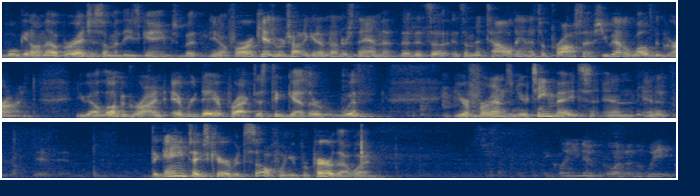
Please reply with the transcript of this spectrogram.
We'll get on the upper edge of some of these games. But you know, for our kids, we're trying to get them to understand that, that it's a it's a mentality and it's a process. You got to love the grind. You got to love to grind every day of practice together with your friends and your teammates, and and it, the game takes care of itself when you prepare that way. And Clint, you knew going into the week,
